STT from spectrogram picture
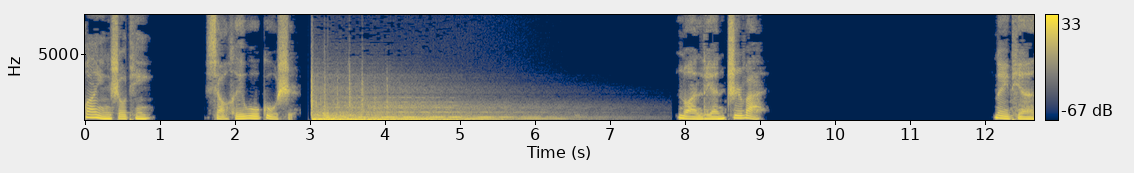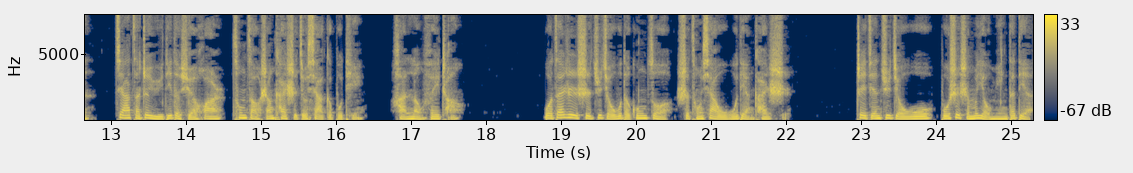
欢迎收听《小黑屋故事》。暖帘之外，那天夹杂着雨滴的雪花，从早上开始就下个不停，寒冷非常。我在日式居酒屋的工作是从下午五点开始。这间居酒屋不是什么有名的店，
